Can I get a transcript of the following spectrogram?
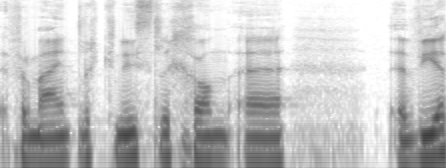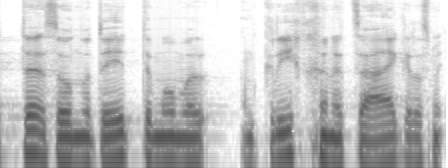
vermeintlich genüsslich kann äh, wüten, sondern dort muss man am Gericht können zeigen, dass man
